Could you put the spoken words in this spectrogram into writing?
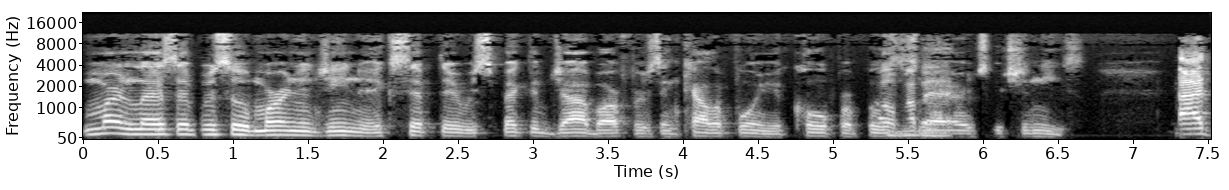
Martin last episode, Martin and Gina accept their respective job offers in California. Cole proposes Oh, marriage to Shanice. I,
